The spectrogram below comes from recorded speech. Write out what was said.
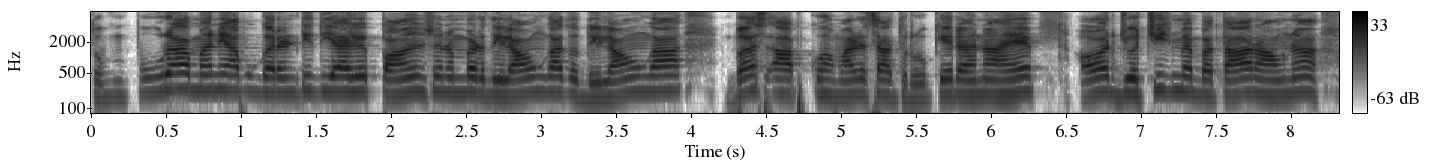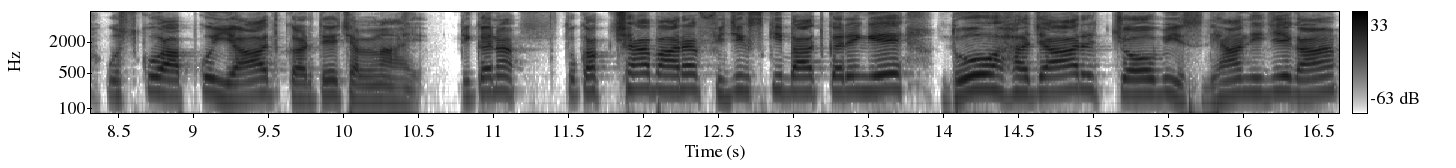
तो पूरा मैंने आपको गारंटी दिया है कि 500 नंबर दिलाऊँगा तो दिलाऊँगा। बस आपको हमारे साथ रुके रहना है और जो चीज़ मैं बता रहा हूँ ना, उसको आपको याद करते चलना है। ठीक है ना? तो कक्षा बारह फिजिक्स की बात करेंगे। 2024 ध्यान दीजिएगा।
